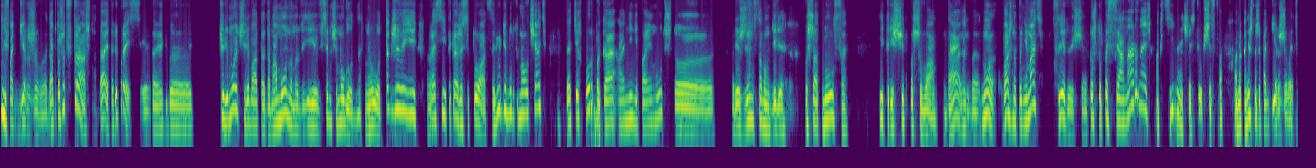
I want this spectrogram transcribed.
не поддерживает, да, потому что это страшно, да, это репрессии, это как бы тюрьмой чревато, там, ОМОНом и всем чем угодно. Ну, вот. Также и в России такая же ситуация. Люди будут молчать до тех пор, пока они не поймут, что режим в самом деле пошатнулся и трещит по швам. Да? Как бы, но важно понимать, следующее. То, что пассионарная, активная часть общества, она, конечно же, поддерживает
